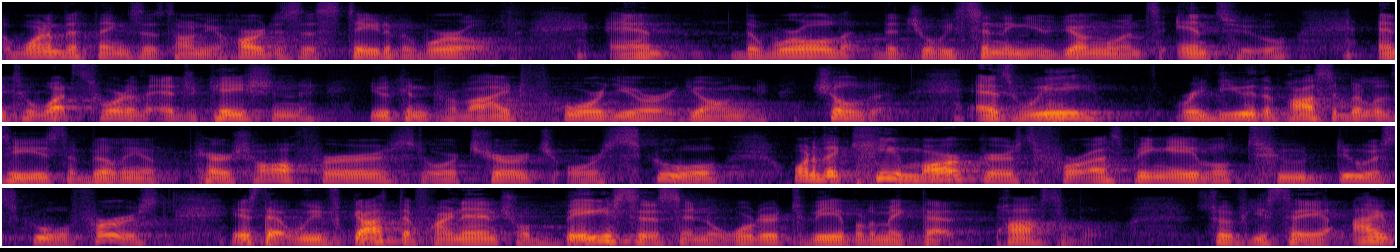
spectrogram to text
one of the things that's on your heart is the state of the world and the world that you'll be sending your young ones into, and to what sort of education you can provide for your young children. As we review the possibilities of building a parish hall first, or church, or school, one of the key markers for us being able to do a school first is that we've got the financial basis in order to be able to make that possible. So if you say, I,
